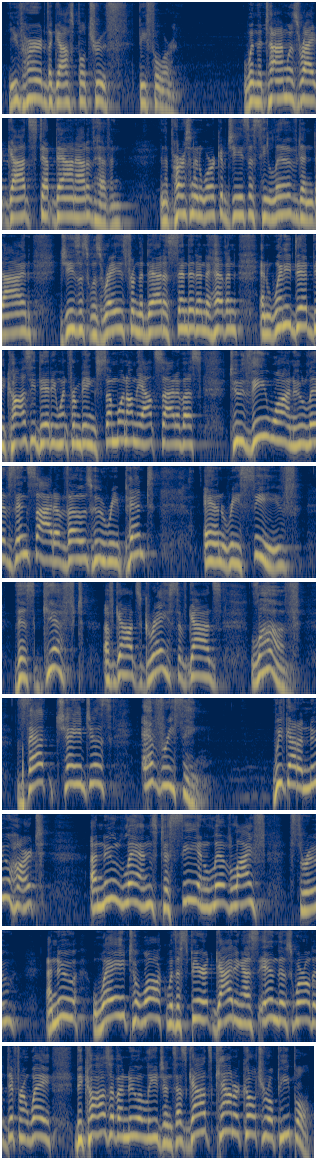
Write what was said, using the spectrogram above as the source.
You've heard the gospel truth before. When the time was right, God stepped down out of heaven. In the person and work of Jesus, he lived and died. Jesus was raised from the dead, ascended into heaven. And when he did, because he did, he went from being someone on the outside of us to the one who lives inside of those who repent and receive this gift of God's grace, of God's love. That changes everything. We've got a new heart, a new lens to see and live life through, a new way to walk with the Spirit guiding us in this world a different way because of a new allegiance as God's countercultural people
